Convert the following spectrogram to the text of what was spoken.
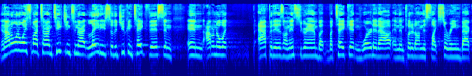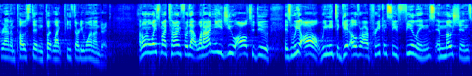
And I don't want to waste my time teaching tonight, ladies, so that you can take this and, and I don't know what app it is on Instagram, but, but take it and word it out and then put it on this like serene background and post it and put like P31 under it. I don't want to waste my time for that. What I need you all to do is we all, we need to get over our preconceived feelings, emotions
